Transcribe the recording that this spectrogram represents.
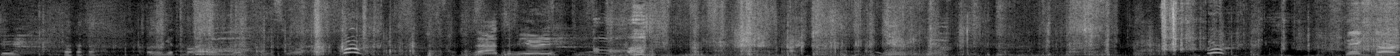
Let me get the bottom of it. Let's see what- That's a beauty. Whew. Big, dark,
